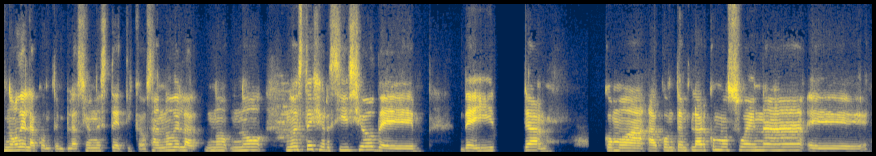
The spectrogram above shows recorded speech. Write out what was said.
no de la contemplación estética, o sea, no, de la, no, no, no este ejercicio de, ir a, como a, contemplar cómo suena, eh,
